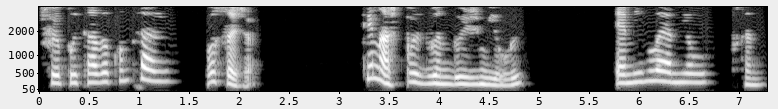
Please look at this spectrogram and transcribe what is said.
foi aplicado ao contrário. Ou seja, quem nasce depois do ano 2000 é millennial, portanto,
